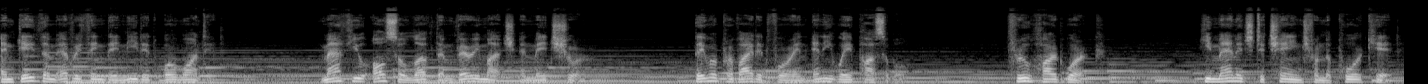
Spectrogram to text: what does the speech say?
And gave them everything they needed or wanted. Matthew also loved them very much and made sure. They were provided for in any way possible. Through hard work. He managed to change from the poor kid.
